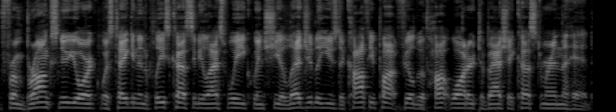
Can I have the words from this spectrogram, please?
from Bronx, New York, was taken into police custody last week when she allegedly used a coffee pot filled with hot water to bash a customer in the head.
